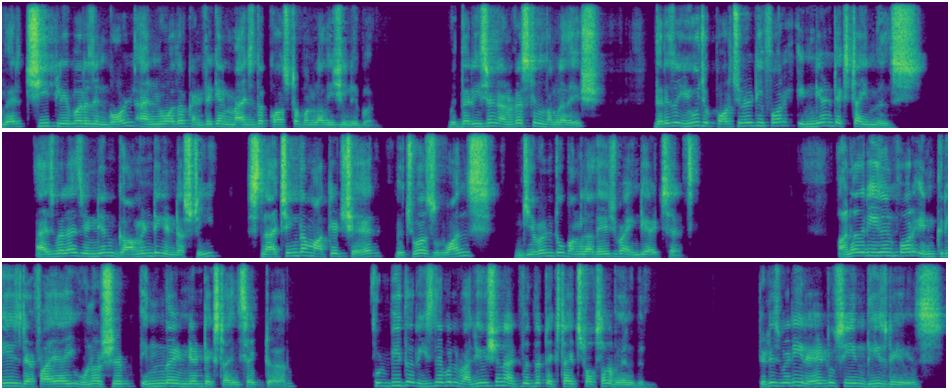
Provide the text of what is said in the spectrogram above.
where cheap labor is involved and no other country can match the cost of Bangladeshi labor. With the recent unrest in Bangladesh, there is a huge opportunity for Indian textile mills as well as Indian garmenting industry snatching the market share which was once given to Bangladesh by India itself. Another reason for increased FII ownership in the Indian textile sector could be the reasonable valuation at which the textile stocks are available. It is very rare to see in these days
